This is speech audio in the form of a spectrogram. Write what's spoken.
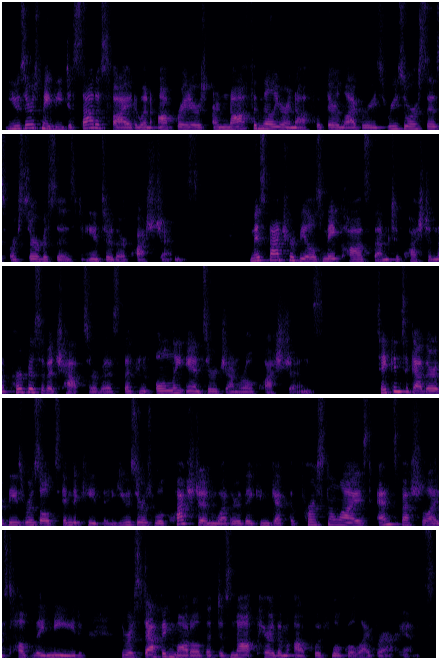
Users may be dissatisfied when operators are not familiar enough with their library's resources or services to answer their questions. Mismatch reveals may cause them to question the purpose of a chat service that can only answer general questions. Taken together, these results indicate that users will question whether they can get the personalized and specialized help they need through a staffing model that does not pair them up with local librarians.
